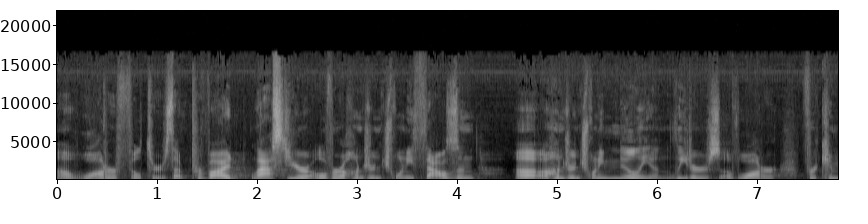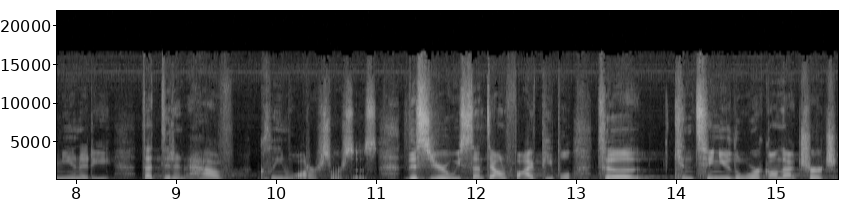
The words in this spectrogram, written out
uh, water filters that provide last year over 120,000, uh, 120 million liters of water for community that didn't have clean water sources. This year, we sent down five people to continue the work on that church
